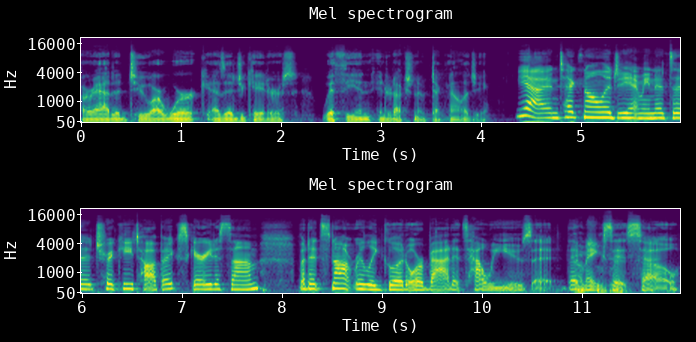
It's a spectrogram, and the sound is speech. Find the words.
are added to our work as educators with the in- introduction of technology. Yeah, and technology, I mean, it's a tricky topic, scary to some, but it's not really good or bad. It's how we use it that Absolutely. makes it so.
